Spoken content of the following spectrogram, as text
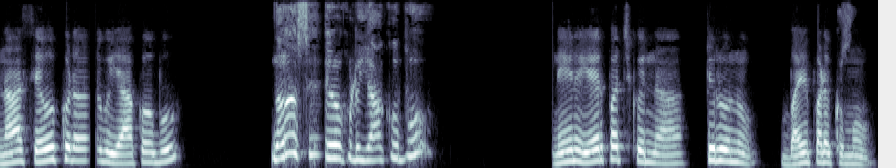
నా సేవకుడు యాకోబు. నా సేవకుడు యాకోబు. నేను ఏర్పరచుకున్న చిరును భయపడకుము.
